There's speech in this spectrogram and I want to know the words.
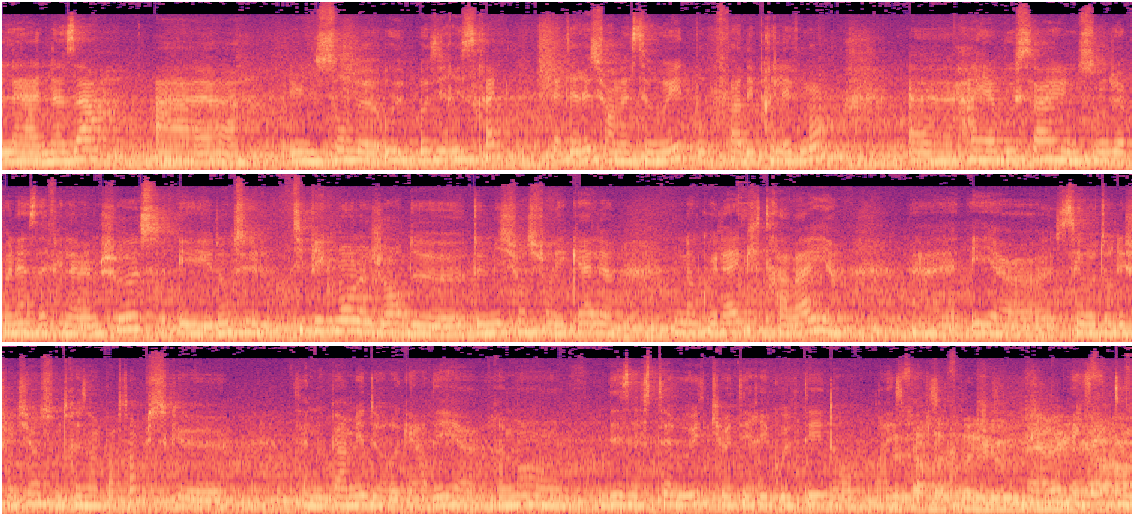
la NASA a une sonde Osiris-Rex qui atterrit sur un astéroïde pour faire des prélèvements. Euh, Hayabusa, une sonde japonaise, a fait la même chose. Et donc, c'est typiquement le genre de, mission sur lesquelles nos collègues travaillent. Euh, et euh, ces retours d'échantillons sont très importants puisque ça nous permet de regarder vraiment des astéroïdes qui ont été récoltés dans, dans l'espace. De faire de la. Exactement.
